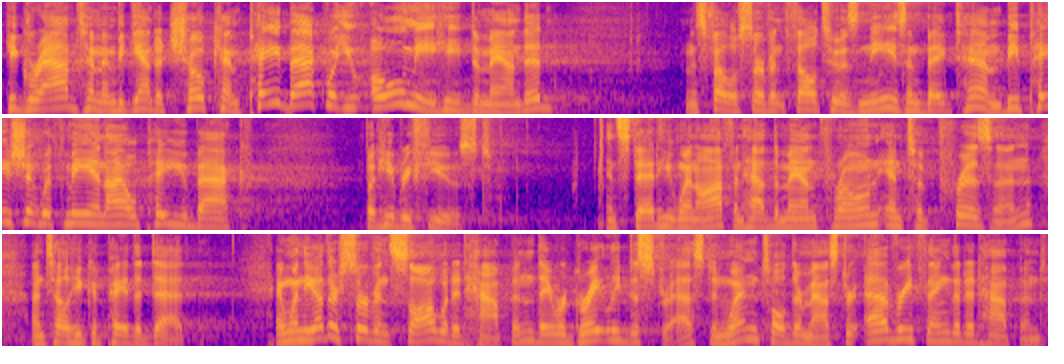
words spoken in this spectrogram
He grabbed him and began to choke him. Pay back what you owe me, he demanded. And his fellow servant fell to his knees and begged him, Be patient with me, and I'll pay you back. But he refused. Instead, he went off and had the man thrown into prison until he could pay the debt. And when the other servants saw what had happened, they were greatly distressed and went and told their master everything that had happened.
